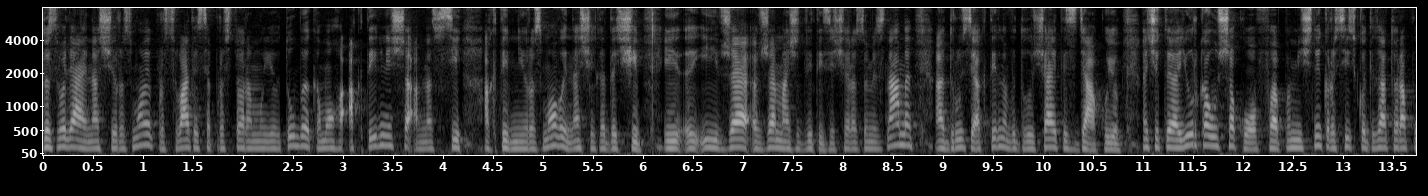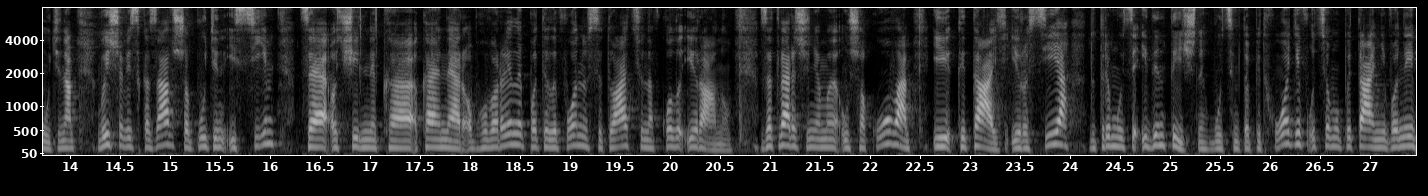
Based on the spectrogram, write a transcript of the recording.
дозволяє нашій розмові просуватися просторами Ютубу якомога активніше. А в нас всі активні розмови, наші глядачі. І, і вже вже майже 2000 разом із нами. Друзі, активно ви долучаєтесь. Дякую. Значить, е, Юрка Ушаков, е, помічник російського диктатора Путіна, вийшов і сказав, що Путін і Сі, це очільник е, КНР, обговорили по телефону ситуацію навколо Ірану. За твердженнями Ушакова, і Китай, і Росія дотримуються ідентичних буцімто підходів у цьому питанні. Вони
